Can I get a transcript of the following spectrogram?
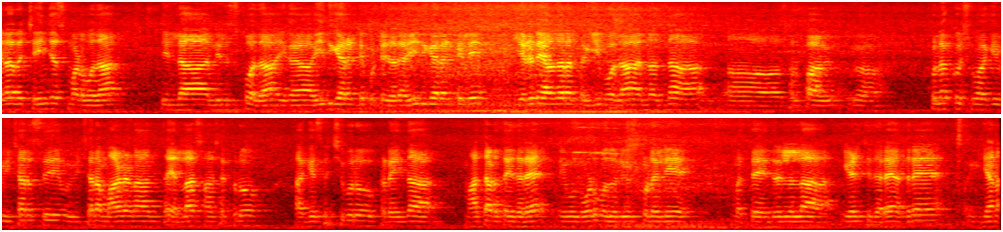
ಏನಾದರೂ ಚೇಂಜಸ್ ಮಾಡ್ಬೋದಾ? ಇಲ್ಲ ನಿಲ್ಲಿಸ್ಬೋದಾ? ಈಗ ಐದು ಗ್ಯಾರಂಟಿ ಕೊಟ್ಟಿದ್ದಾರೆ. ಐದು ಗ್ಯಾರಂಟಿಲಿ ಎರಡು ಯಾವ್ದಾರ ತೆಗಿಬೋದಾ ಅನ್ನೋದನ್ನ ಸ್ವಲ್ಪ ಕುಲಂಕುಷವಾಗಿ ವಿಚಾರಿಸಿ, ವಿಚಾರ ಮಾಡೋಣ ಅಂತ ಎಲ್ಲ ಶಾಸಕರು, ಹಾಗೆ ಸಚಿವರು ಕಡೆಯಿಂದ ಮಾತಾಡ್ತಾ ಇದ್ದಾರೆ. ನೀವು ನೋಡ್ಬೋದು ನ್ಯೂಸ್ಗಳಲ್ಲಿ ಮತ್ತು ಇದರಲ್ಲೆಲ್ಲ ಹೇಳ್ತಿದ್ದಾರೆ. ಅಂದರೆ ಜನ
